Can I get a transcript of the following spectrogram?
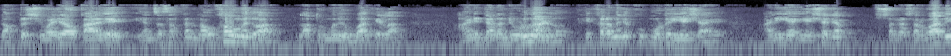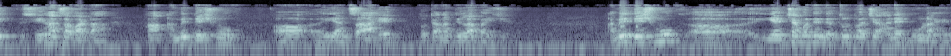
डॉक्टर शिवाजीराव काळगे यांच्यासारखा नौखा उमेदवार लातूरमध्ये उभा केला आणि त्यांना निवडून आणलं. हे खरं म्हणजे खूप मोठं यश आहे. आणि या यशाच्या सगळ्या सर्वाधिक सिंहाचा वाटा हा अमित देशमुख यांचा आहे. तो त्यांना दिला पाहिजे. अमित देशमुख यांच्यामध्ये नेतृत्वाचे अनेक गुण आहेत.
